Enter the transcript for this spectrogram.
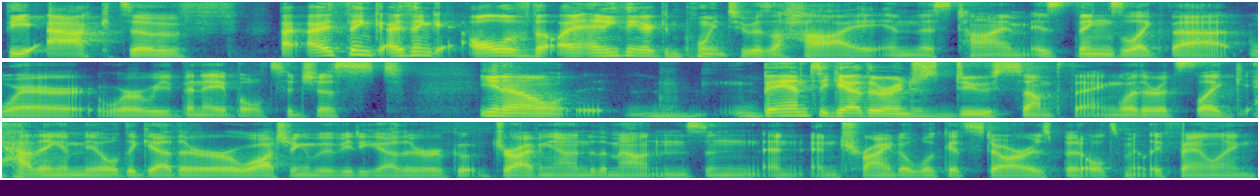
the act of I, I think I think all of the anything I can point to as a high in this time is things like that where where we've been able to just you know band together and just do something whether it's like having a meal together or watching a movie together or go, driving out into the mountains and, and and trying to look at stars but ultimately failing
